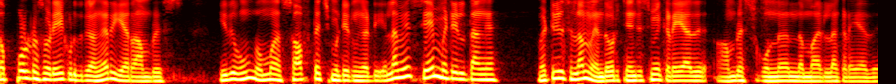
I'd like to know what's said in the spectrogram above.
கப் ஹோல்டர்ஸோடையே கொடுத்துருக்காங்க. ரியர் ஆம்ரெஸ்ட் இதுவும் ரொம்ப சாஃப்ட் டச் மெட்டீரியல் காட்டி எல்லாமே சேம் மெட்டீரியல் தாங்க. மெட்டீரியல்ஸ் இல்லாமல் எந்த ஒரு சேஞ்சஸுமே கிடையாது. ஆம்ரெஸ்ட்டுக்கு ஒன்று இந்த மாதிரிலாம் கிடையாது.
